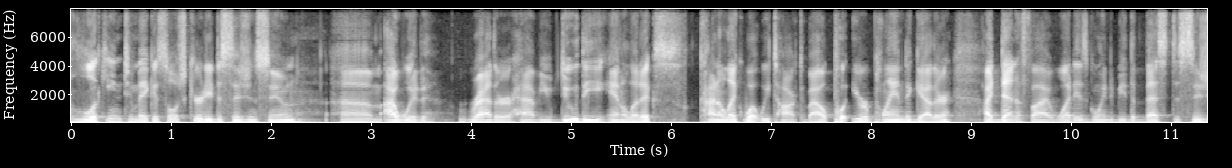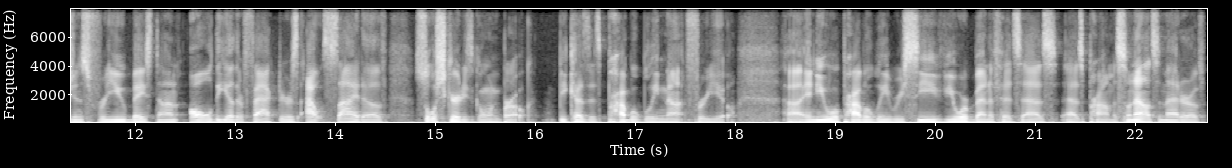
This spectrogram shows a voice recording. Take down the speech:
looking to make a Social Security decision soon, um, I would rather have you do the analytics, kind of like what we talked about, put your plan together, identify what is going to be the best decisions for you based on all the other factors outside of Social Security's going broke because it's probably not for you. Uh, and you will probably receive your benefits as as promised. So now it's a matter of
